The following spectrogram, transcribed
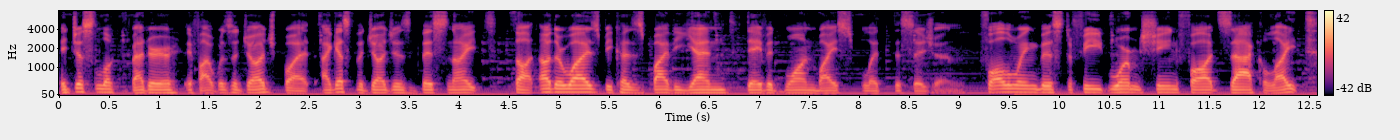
it just looked better if I was a judge. But I guess the judges this night thought otherwise because by the end, David won by split decision. Following this defeat, War Machine fought Zach Light.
